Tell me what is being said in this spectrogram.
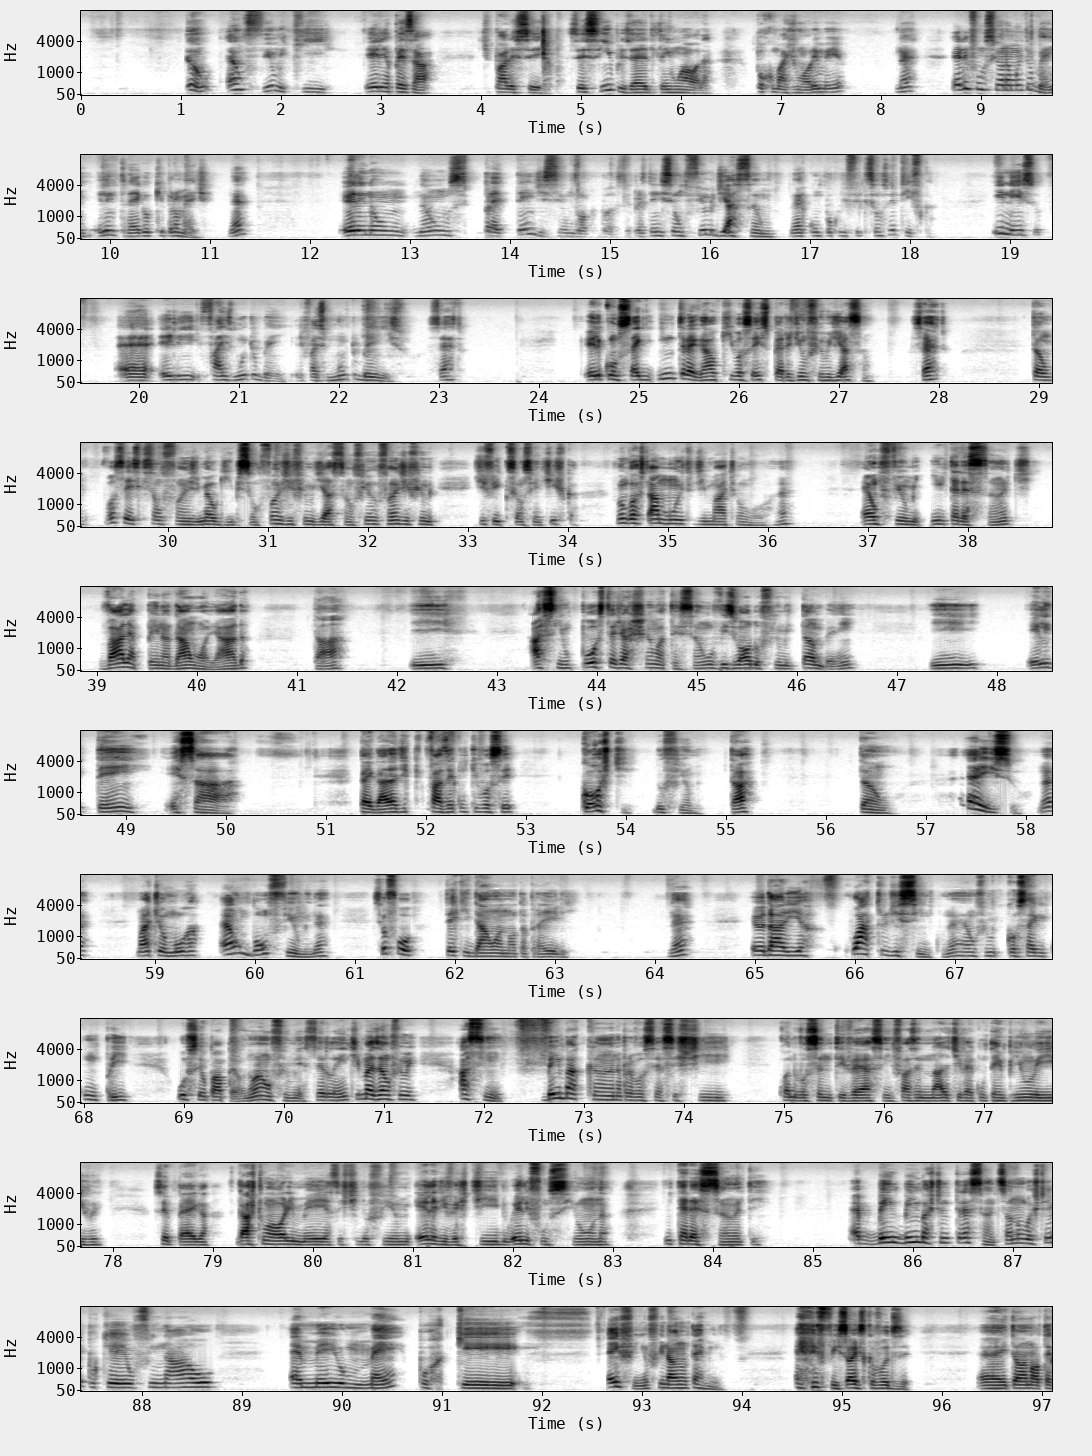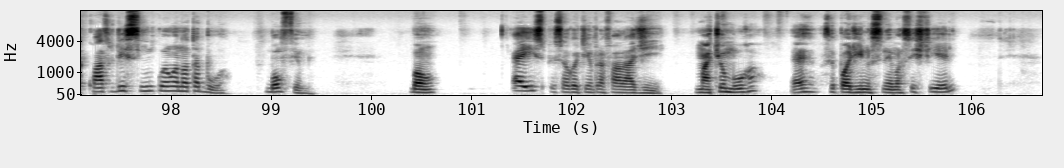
Então, é um filme que ele apesar de parecer ser simples, é, ele tem uma hora, pouco mais de uma hora e meia, né? Ele funciona muito bem, ele entrega o que promete, né? Ele não, não pretende ser um blockbuster, pretende ser um filme de ação, né, com um pouco de ficção científica. E nisso, é, ele faz muito bem, ele faz muito bem isso, certo? Ele consegue entregar o que você espera de um filme de ação, certo? Então, vocês que são fãs de Mel Gibson, fãs de filme de ação, fãs de filme de ficção científica, vão gostar muito de Matthew Moore, né? É um filme interessante, vale a pena dar uma olhada, tá? E assim, o pôster já chama atenção, o visual do filme também. E ele tem essa pegada de fazer com que você goste do filme, tá? Então, é isso, né? Matthew Murra é um bom filme, né? Se eu for ter que dar uma nota para ele, né? Eu daria 4 de 5, né? É um filme que consegue cumprir o seu papel. Não é um filme excelente, mas é um filme assim, bem bacana para você assistir quando você não tiver assim fazendo nada, tiver com um tempinho livre. Você pega, gasta uma hora e meia assistindo o filme, ele é divertido, ele funciona, interessante. É bem, bem bastante interessante. Só não gostei porque o final é meio meh, porque. Enfim, o final não termina. Enfim, só isso que eu vou dizer. É, então a nota é 4 de 5, é uma nota boa. Bom filme. Bom, é isso, pessoal, que eu tinha para falar de Matthew Murra, né? Você pode ir no cinema assistir ele.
